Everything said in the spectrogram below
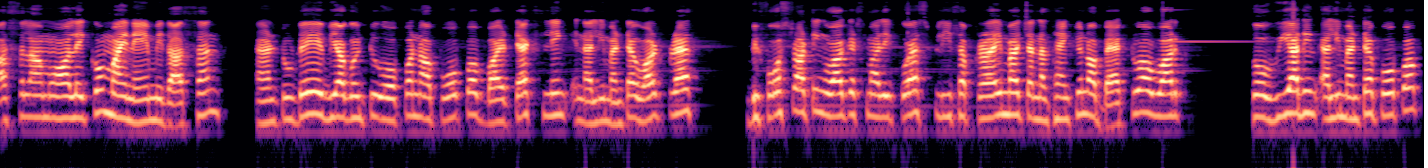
Assalamu alaikum. My name is Hassan and today we are going to open a pop-up by text link in Elementor WordPress. Before starting work, it's my request. Please subscribe my channel. Thank you. Now back to our work. So we are in Elementor pop-up.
